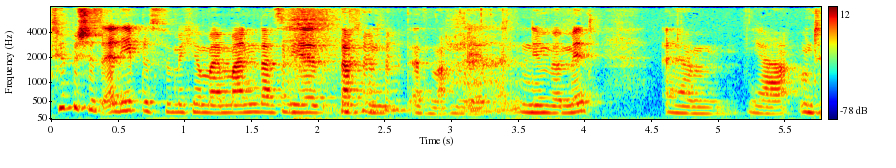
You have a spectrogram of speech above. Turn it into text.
typisches Erlebnis für mich und meinen Mann, dass wir dachten, das machen wir jetzt, nehmen wir mit. Ähm, ja, und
